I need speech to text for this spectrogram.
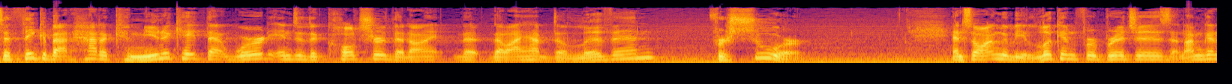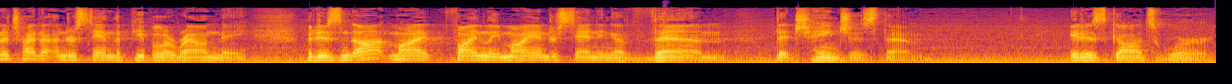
to think about how to communicate that word into the culture that I, that, that I have to live in, for sure. And so I'm going to be looking for bridges and I'm going to try to understand the people around me. But it is not my, finally my understanding of them that changes them. It is God's Word.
